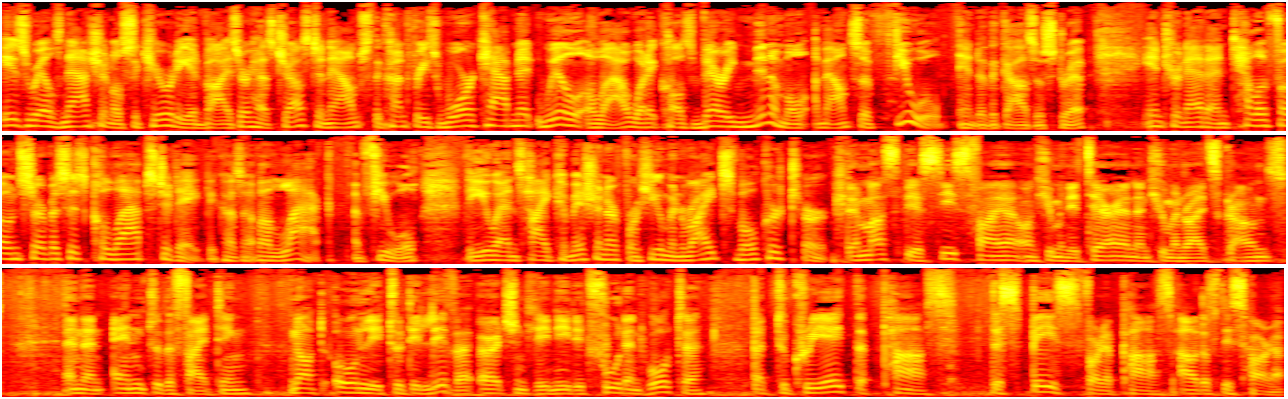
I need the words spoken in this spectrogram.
Israel's national security advisor has just announced the country's war cabinet will allow what it calls very minimal amounts of fuel into the Gaza Strip. Internet and telephone services collapsed today because of a lack of fuel. The UN's High Commissioner for Human Rights, Volker Turk. There must be a ceasefire on humanitarian and human rights grounds and an end to the fighting, not only to deliver urgently needed food and water, but to create the path the space for a path out of this horror.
